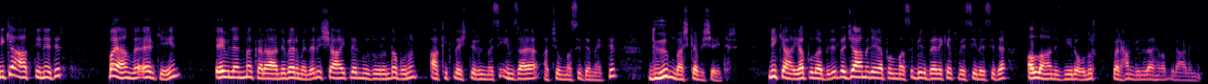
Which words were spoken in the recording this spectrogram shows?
Nikah akdi nedir? Bayan ve erkeğin evlenme kararını vermeleri, şahitlerin huzurunda bunun akitleştirilmesi, imzaya açılması demektir. Düğün başka bir şeydir. Nikah yapılabilir ve camide yapılması bir bereket vesilesi de Allah'ın izniyle olur. Velhamdülillahi Rabbil Alemin.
